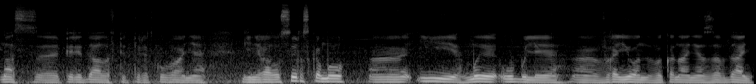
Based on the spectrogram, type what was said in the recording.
нас е, передали в підпорядкування генералу Сирському, і ми убили в район виконання завдань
